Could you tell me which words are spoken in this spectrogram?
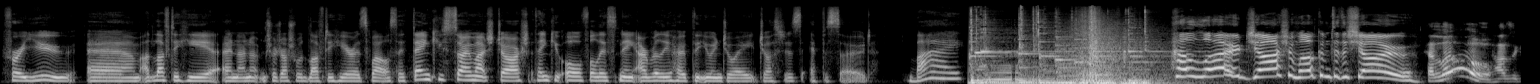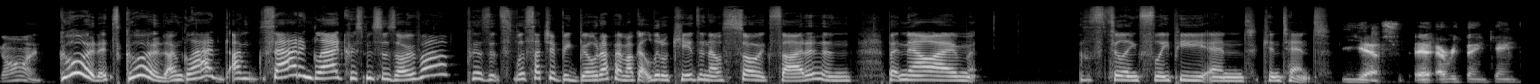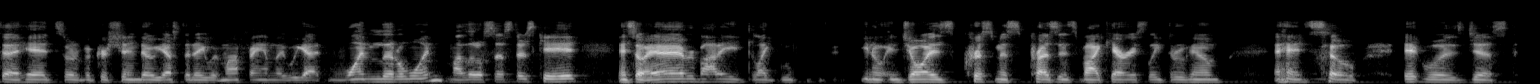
for you. Um, I'd love to hear, and I'm sure Josh would love to hear as well. So thank you so much, Josh. Thank you all for listening. I really hope that you enjoy Josh's episode. Bye. Hello, Josh, and welcome to the show. Hello, how's it going? Good, it's good. I'm glad. I'm sad and glad Christmas is over because it was such a big build up, and I've got little kids, and they were so excited. And but now I'm feeling sleepy and content. Yes, everything came to a head, sort of a crescendo yesterday with my family. We got one little one, my little sister's kid, and so everybody like you know enjoys Christmas presents vicariously through him, and so it was just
